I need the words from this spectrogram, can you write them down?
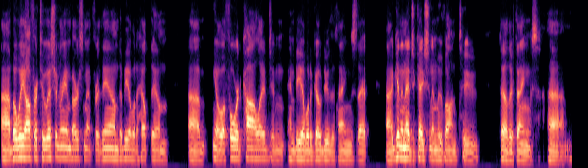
Uh, but we offer tuition reimbursement for them to be able to help them, um, you know, afford college and, and be able to go do the things that uh, get an education and move on to, to other things. Um,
